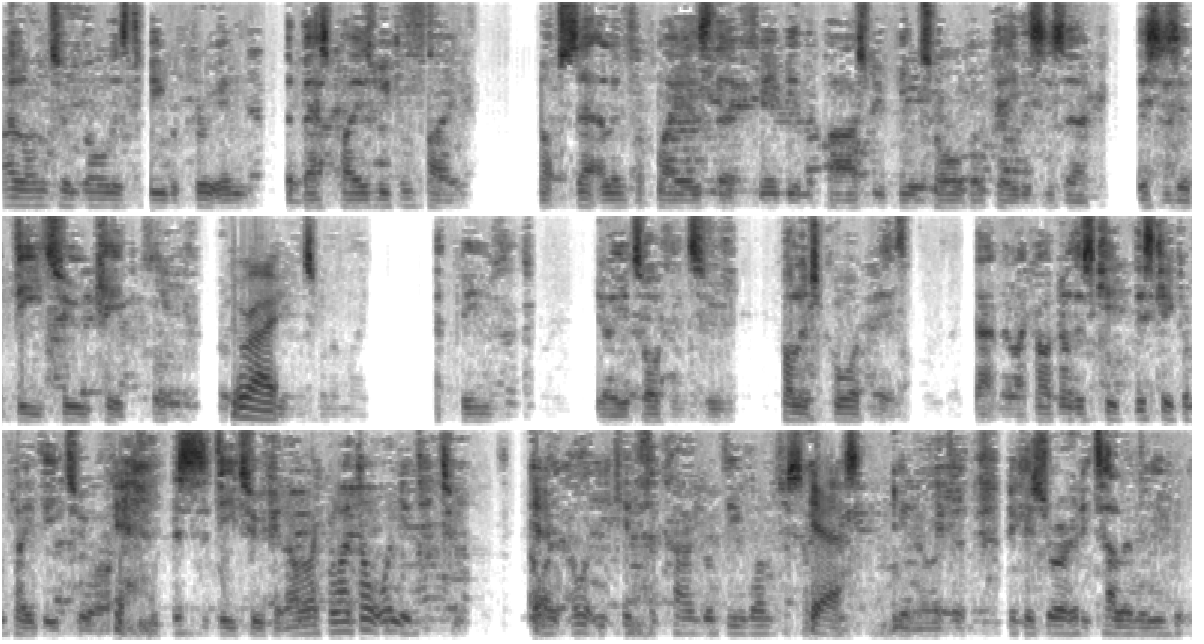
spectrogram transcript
My long term goal is to be recruiting the best players we can find, not settling for players that maybe in the past we've been told, okay, this is a this is a D two kid. Right. That's one of my pet peeves. You know, you're talking to college coordinators like that, and they're like, oh no, this kid this kid can play D two, or yeah. this is a D two kid. I'm like, well, I don't want you D two. I, want, I want your kids to can't go D1 for some yeah. reason, you know, because you're already telling them you.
